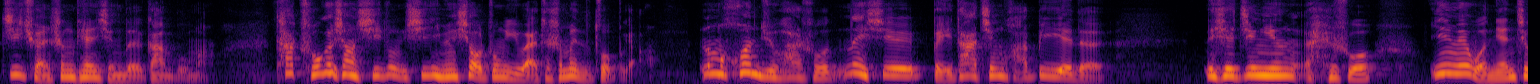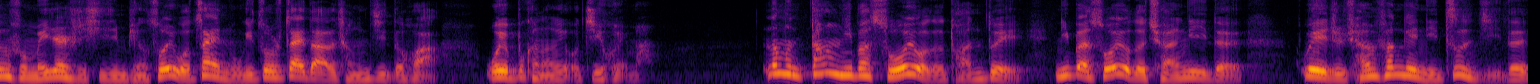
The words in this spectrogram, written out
鸡犬升天型的干部嘛。他除了向习中习近平效忠以外，他什么也都做不了。那么换句话说，那些北大清华毕业的那些精英来 说，因为我年轻时候没认识习近平，所以我再努力做出再大的成绩的话，我也不可能有机会嘛。那么，当你把所有的团队，你把所有的权力的位置全分给你自己的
